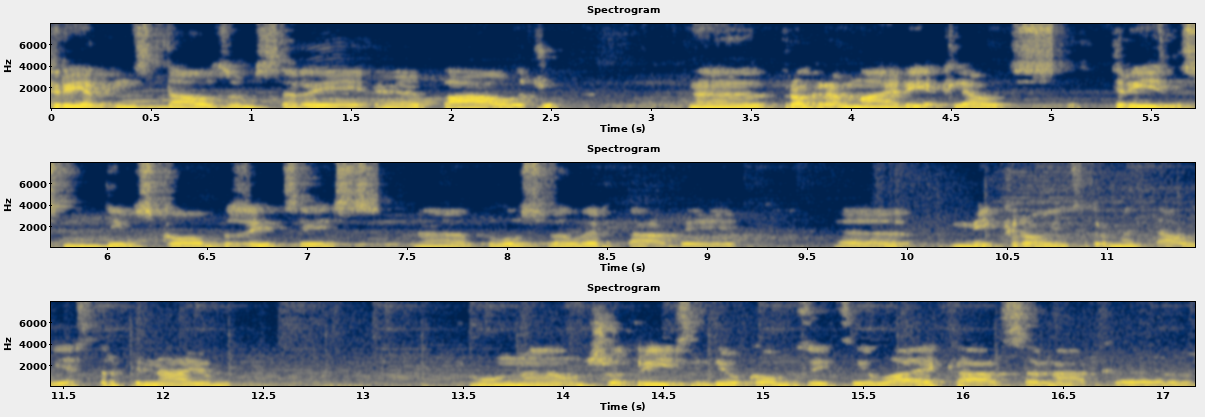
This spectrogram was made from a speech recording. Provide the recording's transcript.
krietnes daudzums arī e, paudžu. E, programmā ir iekļautas 32 kompozīcijas, e, plus vēl ir tādi Eh, mikroinstrumentāli iestrādājumi. Un, eh, un šo 32 kompozīciju laikā sanāk, eh,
